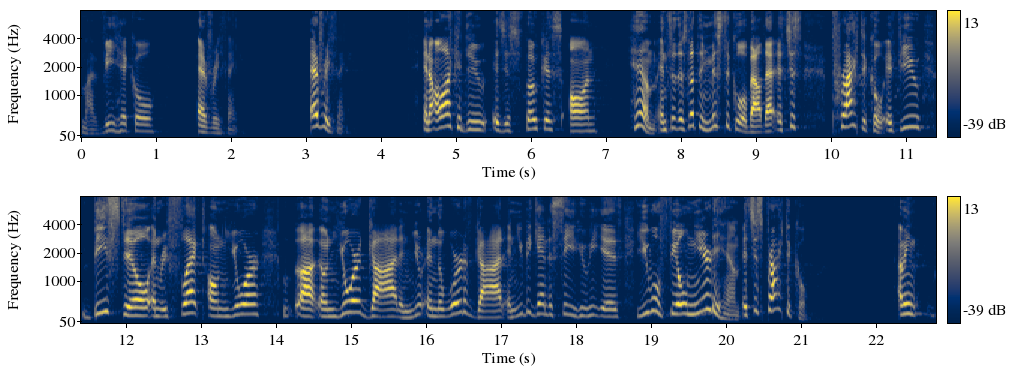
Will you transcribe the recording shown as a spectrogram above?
my vehicle, everything. Everything. And all I could do is just focus on him. And so there's nothing mystical about that. It's just practical. If you be still and reflect on your, uh, on your God and, your, and the Word of God, and you begin to see who He is, you will feel near to Him. It's just practical. I mean,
